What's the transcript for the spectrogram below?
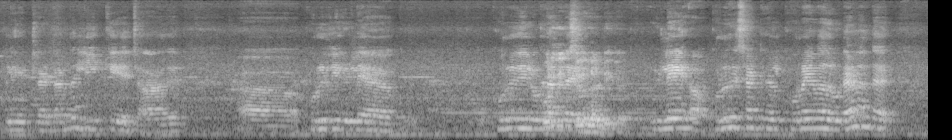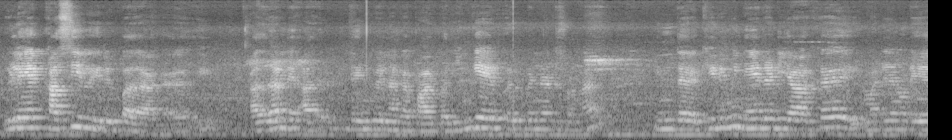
பிளேட்லெட் வந்து லீக்கேஜ் அதாவது குருதியில குருதியில் உள்ள. இலே குருதி சட்டுகள் குறைவதுடன் அந்த இளைய கசிவு இருப்பதாக அதுதான் டெங்கு அது நாங்கள் பார்ப்பது இங்கே என்னன்னு சொன்னால் இந்த கிருமி நேரடியாக மனிதனுடைய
